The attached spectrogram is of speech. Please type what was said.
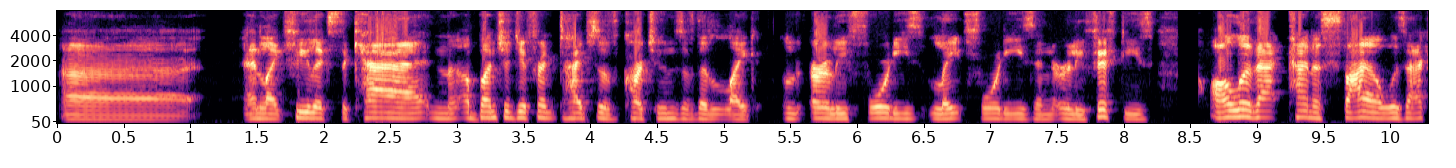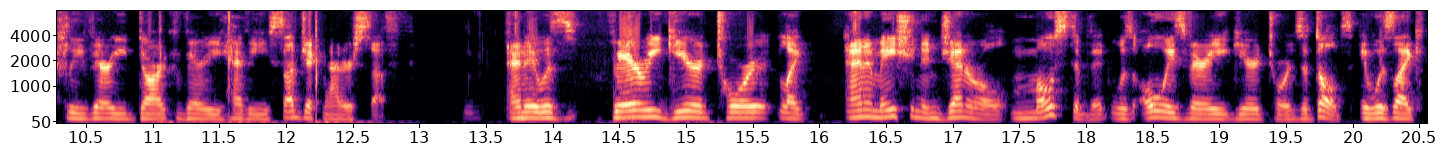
uh and like Felix the Cat and a bunch of different types of cartoons of the like early 40s, late 40s, and early 50s. All of that kind of style was actually very dark, very heavy subject matter stuff. And it was very geared toward like animation in general. Most of it was always very geared towards adults. It was like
